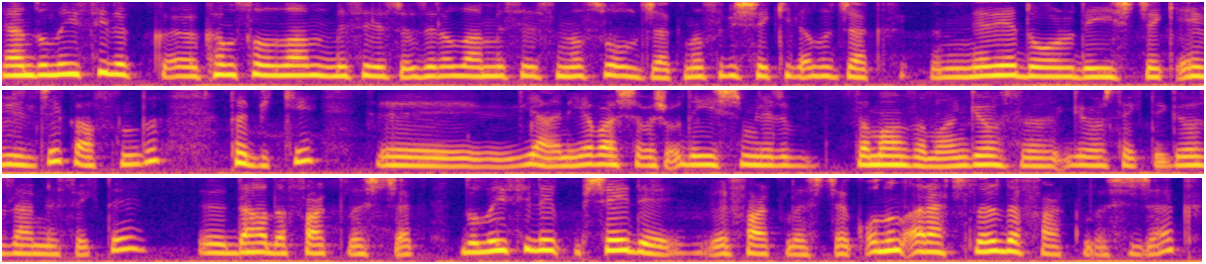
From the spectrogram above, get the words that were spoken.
Yani dolayısıyla e, kamusal alan meselesi özel alan meselesi nasıl olacak nasıl bir şekil alacak nereye doğru değişecek evrilecek aslında tabii ki e, yani yavaş yavaş o değişimleri zaman zaman görse, görsek de gözlemlesek de e, daha da farklılaşacak. Dolayısıyla şey de farklılaşacak. Onun araçları da farklılaşacak.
